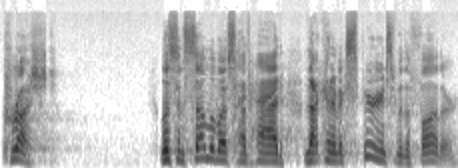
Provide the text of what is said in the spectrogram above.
Crushed. Listen, some of us have had that kind of experience with a father.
